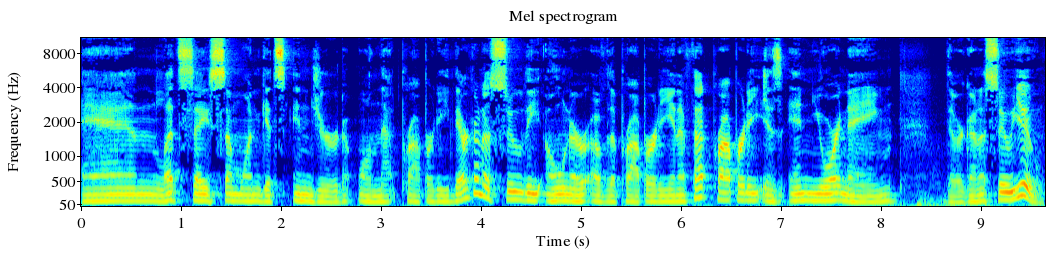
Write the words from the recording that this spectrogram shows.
and let's say someone gets injured on that property, they're going to sue the owner of the property. And if that property is in your name, they're going to sue you.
